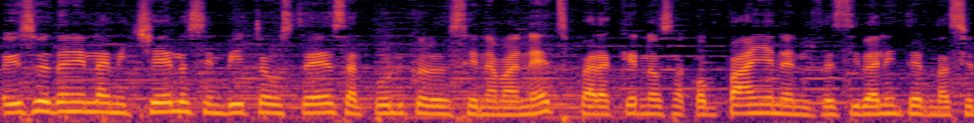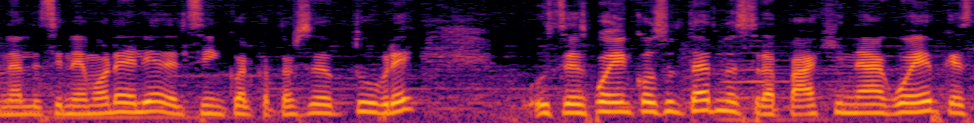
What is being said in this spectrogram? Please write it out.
Yo soy Daniela Michel, los invito a ustedes, al público de los Cinemanets, para que nos acompañen en el Festival Internacional de Cine de Morelia del 5 al 14 de octubre. Ustedes pueden consultar nuestra página web que es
